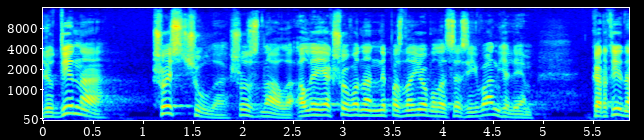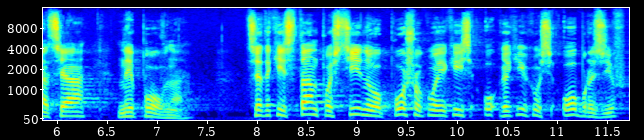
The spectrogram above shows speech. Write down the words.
Людина щось чула, щось знала, але якщо вона не познайомилася з Євангелієм, картина ця неповна. Це такий стан постійного пошуку якихось, образів,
